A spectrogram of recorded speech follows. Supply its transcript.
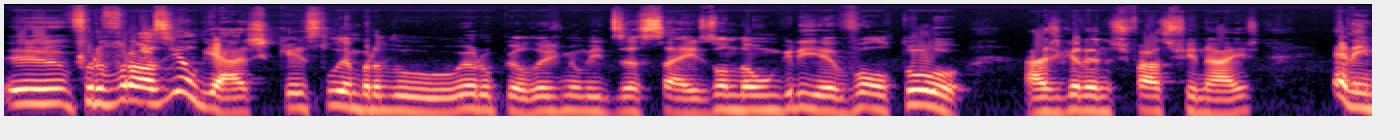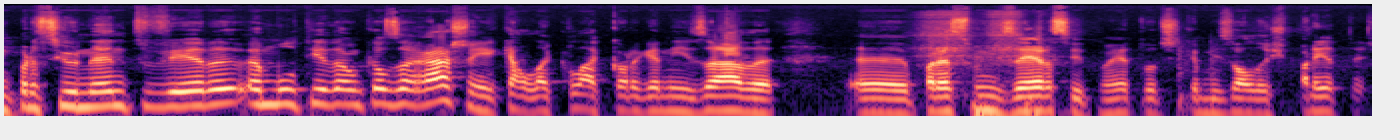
uh, fervorosos. E aliás, quem se lembra do Europeu 2016, onde a Hungria voltou às grandes fases finais, era impressionante ver a multidão que eles arrastam, aquela claque organizada, uh, parece um exército, não é? Todos de camisolas pretas,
